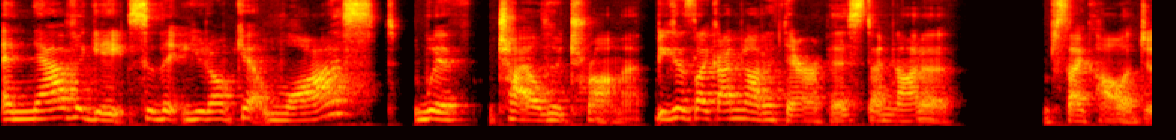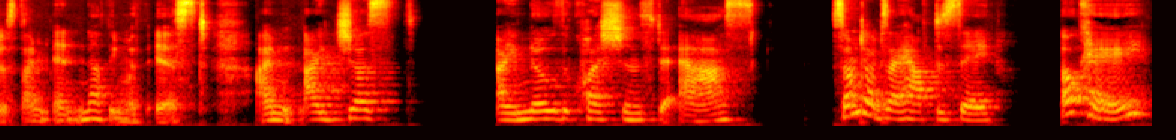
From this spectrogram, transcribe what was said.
and navigate so that you don't get lost with childhood trauma. Because, like, I'm not a therapist, I'm not a psychologist. I'm and nothing with IST. I'm I just I know the questions to ask. Sometimes I have to say, okay,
